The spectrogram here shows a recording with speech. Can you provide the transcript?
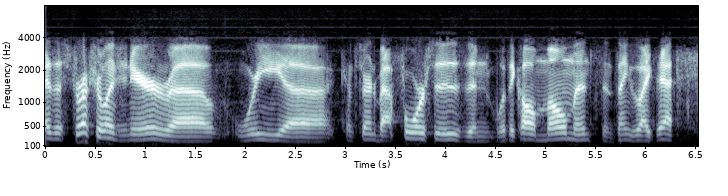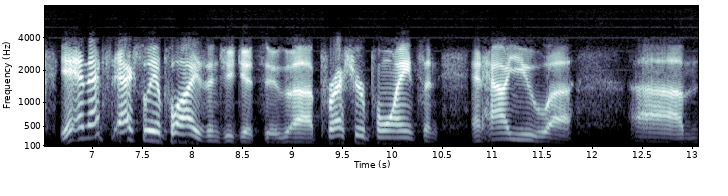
as a structural engineer, uh, we uh, concerned about forces and what they call moments and things like that. Yeah, and that actually applies in jiu-jitsu. Uh, pressure points and and how you. Uh, um,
